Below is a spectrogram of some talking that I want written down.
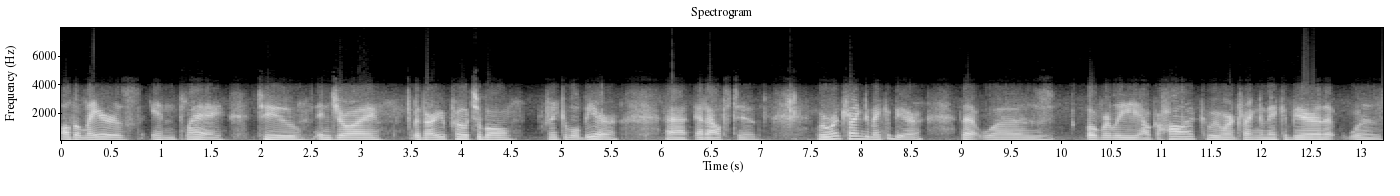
all the layers in play to enjoy a very approachable, drinkable beer at, at altitude. We weren't trying to make a beer that was overly alcoholic. We weren't trying to make a beer that was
